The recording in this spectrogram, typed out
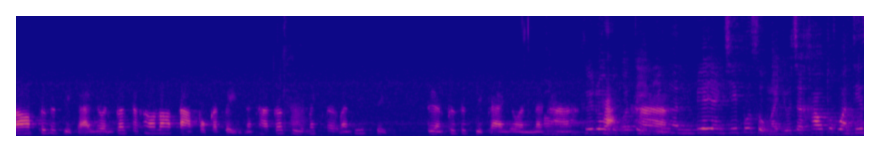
รอบพฤศจิกายนก็จะเข้ารอบตามปกตินะคะ ก็คือไม่เกินวันที่สิบเดือนพฤศจิกายนนะคะ คือโดยปกติค่ะที่เงินเบี้ยยังชีพผู้สูงอายุจะเข้าทุกวันที่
